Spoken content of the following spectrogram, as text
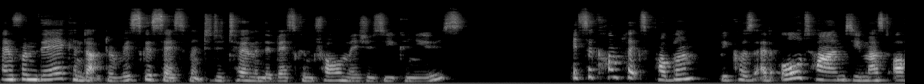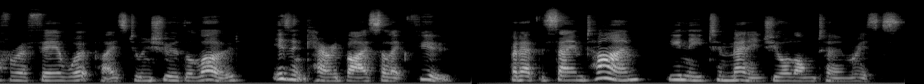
and from there conduct a risk assessment to determine the best control measures you can use. It's a complex problem because at all times you must offer a fair workplace to ensure the load isn't carried by a select few, but at the same time, you need to manage your long term risks.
